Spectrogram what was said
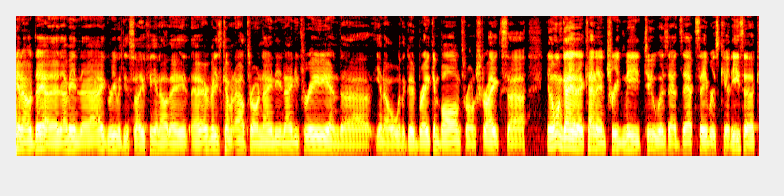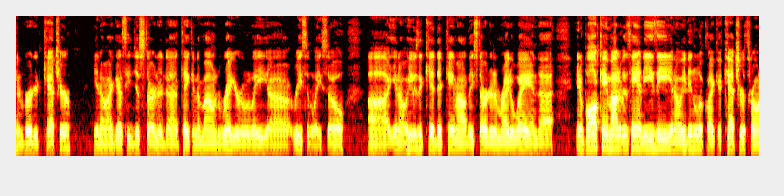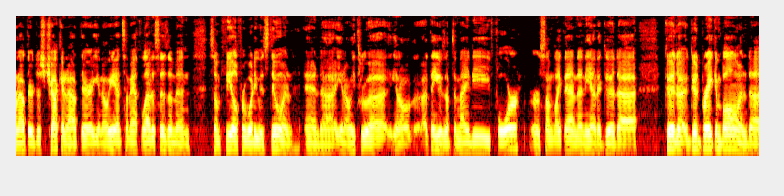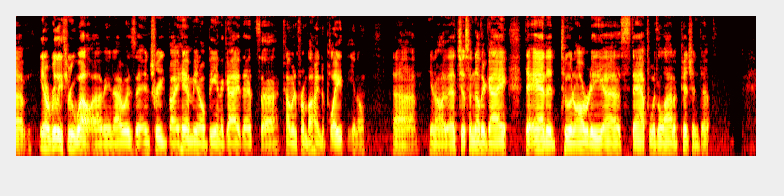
You know, they. I mean, uh, I agree with you, Seif. You know, they everybody's coming out throwing 90, 93, and uh, you know, with a good breaking ball and throwing strikes. Uh, you know, one guy that kind of intrigued me too was that Zach Sabers kid. He's a converted catcher. You know, I guess he just started uh, taking the mound regularly uh, recently. So, uh, you know, he was a kid that came out. They started him right away, and uh, you know, ball came out of his hand easy. You know, he didn't look like a catcher thrown out there just chucking out there. You know, he had some athleticism and some feel for what he was doing. And uh, you know, he threw a, you know, I think he was up to 94 or something like that. And then he had a good, uh, good, uh, good breaking ball, and uh, you know, really threw well. I mean, I was intrigued by him. You know, being a guy that's uh, coming from behind the plate. You know, uh, you know, that's just another guy that added to an already uh, staff with a lot of pitching depth.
